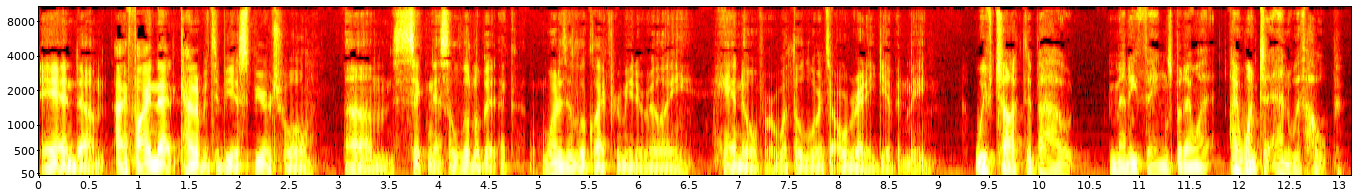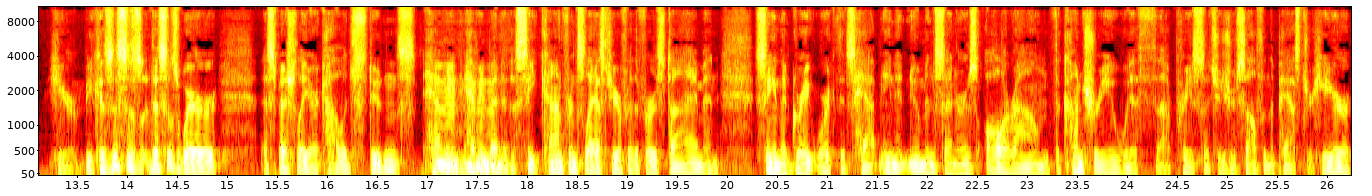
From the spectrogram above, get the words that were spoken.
And um, I find that kind of to be a spiritual um, sickness a little bit. Like, what does it look like for me to really hand over what the Lord's already given me? We've talked about many things, but I want I want to end with hope here because this is this is where especially our college students having mm-hmm. having been to the Seek conference last year for the first time and seeing the great work that's happening at Newman centers all around the country with uh, priests such as yourself and the pastor here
